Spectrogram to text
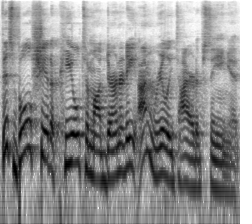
This bullshit appeal to modernity, I'm really tired of seeing it.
